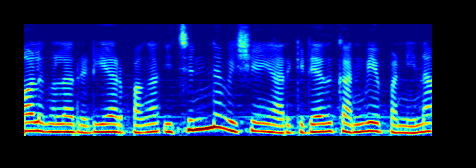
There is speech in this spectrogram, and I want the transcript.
ஆளுங்கெல்லாம் ரெடியா இருப்பாங்க. நீ சின்ன விஷயம் யாருக்கிட்டயாவது கன்வே பண்ணினா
